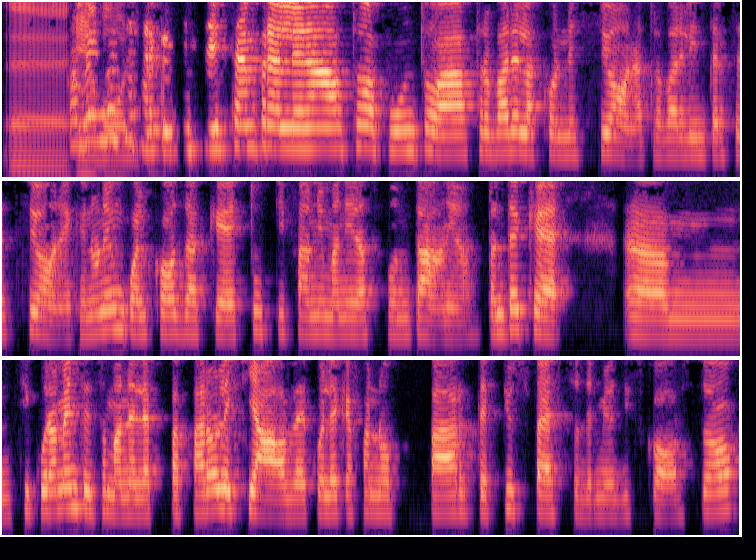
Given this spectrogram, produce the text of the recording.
Eh, Probabilmente volte... perché ti sei sempre allenato appunto a trovare la connessione, a trovare l'intersezione, che non è un qualcosa che tutti fanno in maniera spontanea. Tant'è che um, sicuramente insomma nelle parole chiave, quelle che fanno parte più spesso del mio discorso,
